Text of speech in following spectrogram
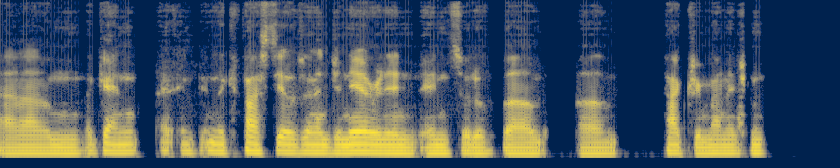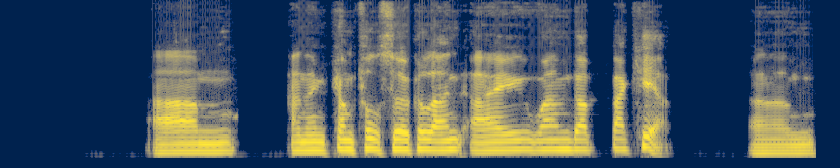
um, again, in, in, the capacity as an engineer and in, in sort of um, um, factory management. Um, and then come full circle, and I wound up back here, um,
